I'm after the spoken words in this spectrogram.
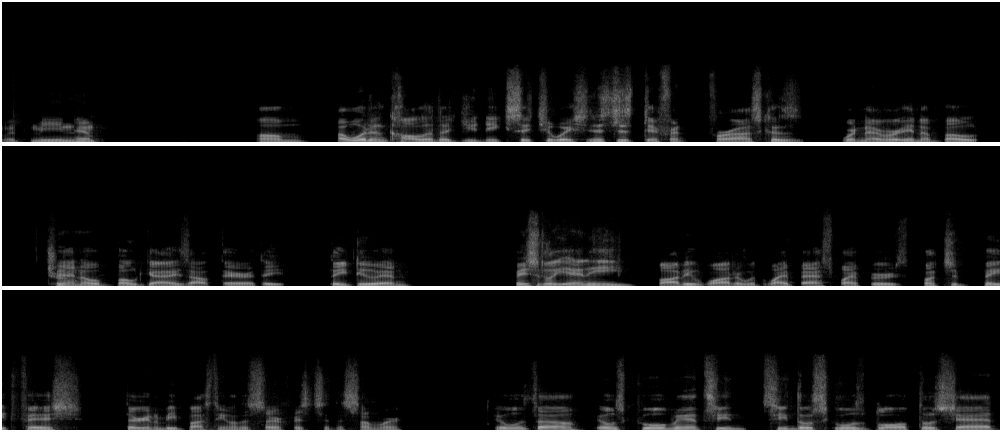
with me and him? Um, I wouldn't call it a unique situation. It's just different for us because we're never in a boat. True. I know boat guys out there they they do it, and basically any body of water with white bass wipers, bunch of bait fish, they're gonna be busting on the surface in the summer it was uh it was cool, man. Seeing seeing those schools blow up those shad,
